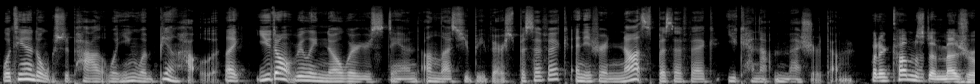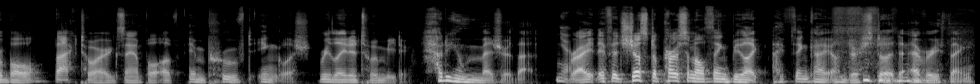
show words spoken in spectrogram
我听得懂五十趴了，我英文变好了？Like you don't really know where you stand unless you be very specific, and if you're not specific, you cannot measure them. When it comes to measurable, back to our example of improved English related to a meeting, how do you measure that? Yeah. Right? If it's just a personal thing, be like, I think I understood everything,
